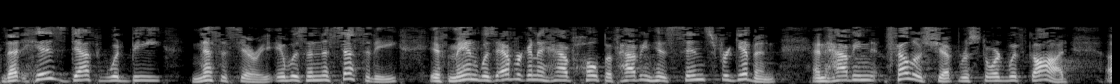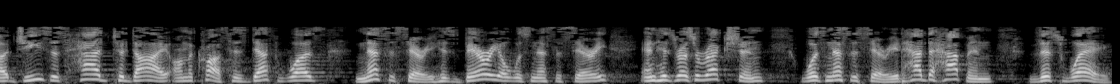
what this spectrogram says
that His death would be necessary. It was a necessity if man was ever going to have hope of having his sins forgiven and having fellowship restored with God. Uh, Jesus had to die on the cross. His death was necessary. His burial was necessary and his resurrection was necessary. It had to happen this way.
